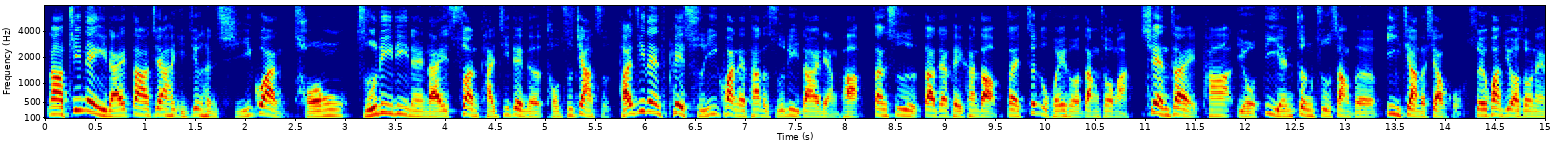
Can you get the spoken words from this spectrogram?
那今年以来，大家已经很习惯从殖利率呢来算台积电的投资价值。台积电配十一块呢，它的殖利率大概两趴。但是大家可以看到，在这个回合当中啊，现在它有地缘政治上的溢价的效果。所以换句话说呢，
